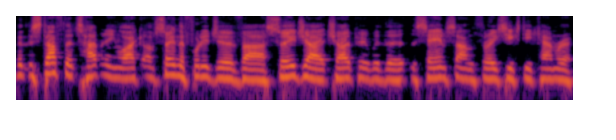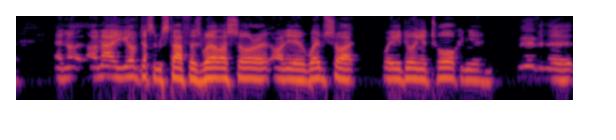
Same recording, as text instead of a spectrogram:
But the stuff that's happening, like I've seen the footage of uh, CJ at Chopu with the, the Samsung 360 camera, and I, I know you've done some stuff as well. I saw it on your website where you're doing a talk and you're moving the,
